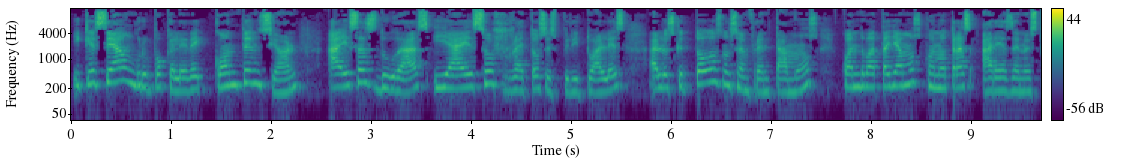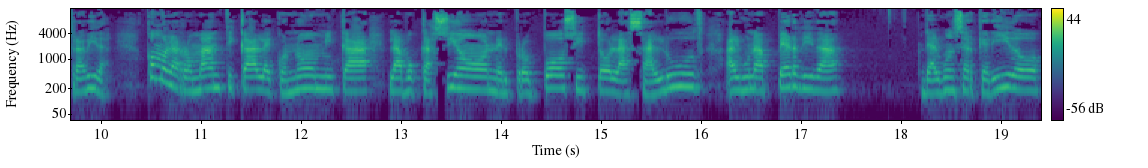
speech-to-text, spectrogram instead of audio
y que sea un grupo que le dé contención a esas dudas y a esos retos espirituales a los que todos nos enfrentamos cuando batallamos con otras áreas de nuestra vida, como la romántica, la económica, la vocación, el propósito, la salud, alguna pérdida, de algún ser querido,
